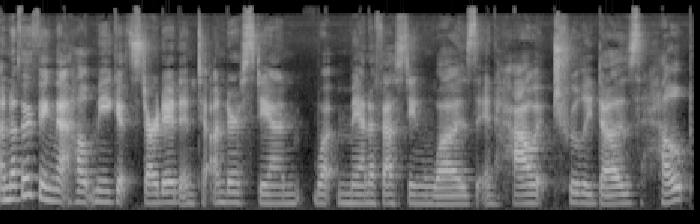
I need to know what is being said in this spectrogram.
Another thing that helped me get started and to understand what manifesting was and how it truly does help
